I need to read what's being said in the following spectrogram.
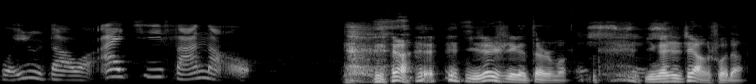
我遇到了埃及法老。你认识这个字儿吗？应该是这样说的：“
